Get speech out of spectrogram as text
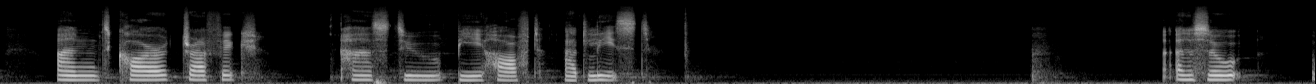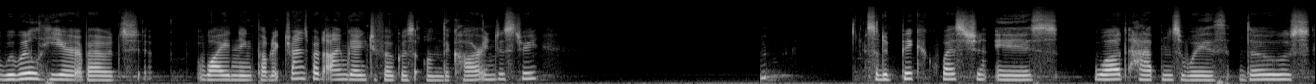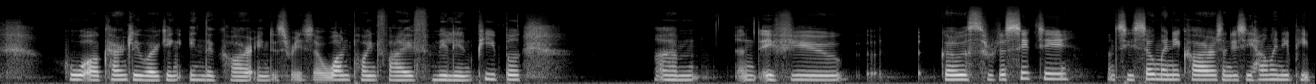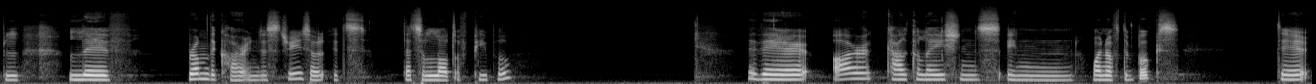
and car traffic has to be halved at least. So we will hear about widening public transport. I'm going to focus on the car industry. So the big question is what happens with those who are currently working in the car industry? So 1.5 million people. Um, and if you go through the city and see so many cars and you see how many people live from the car industry, so it's that's a lot of people. There are calculations in one of the books. There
